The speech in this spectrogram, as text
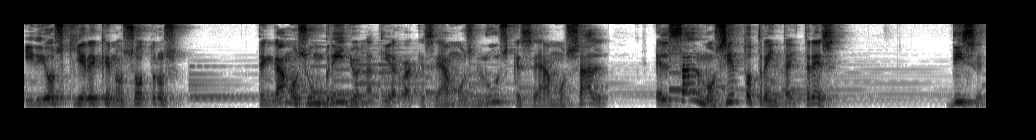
Y Dios quiere que nosotros tengamos un brillo en la tierra, que seamos luz, que seamos sal. El Salmo 133 dice,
